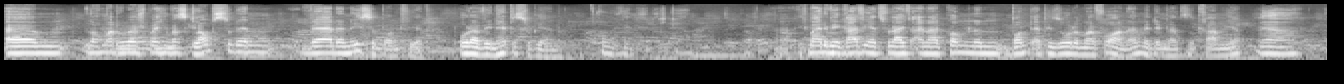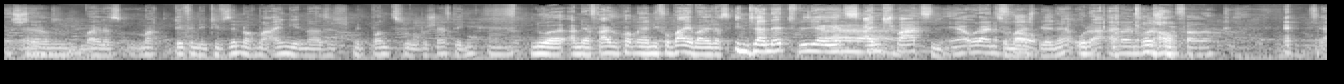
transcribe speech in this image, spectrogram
ähm, nochmal drüber sprechen. Was glaubst du denn, wer der nächste Bond wird? Oder wen hättest du gerne? oh, wie hätte ich gern. Ich meine, wir greifen jetzt vielleicht einer kommenden Bond-Episode mal vor, ne, mit dem ganzen Kram hier. Ja, das stimmt. Ähm, weil das macht definitiv Sinn, noch mal eingehender sich mit Bond zu beschäftigen. Nur an der Frage kommt man ja nicht vorbei, weil das Internet will ja jetzt einen Schwarzen ja, oder eine zum Frau. Beispiel, ne? Oder, Oder ein genau. Rollstuhlfahrer. Ja,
